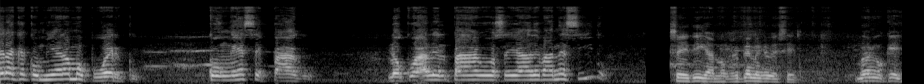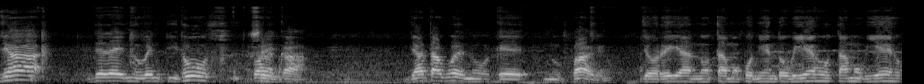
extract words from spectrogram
era que comiéramos puerco con ese pago, lo cual el pago se ha desvanecido. Sí, díganos, ¿qué tiene que decir? Bueno, que ya desde el 92 para Sí. acá, ya está bueno que nos paguen. mayoría no estamos poniendo viejos, estamos viejos.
